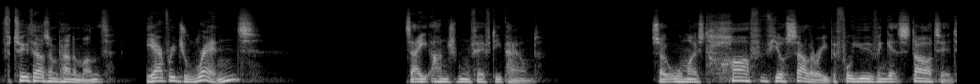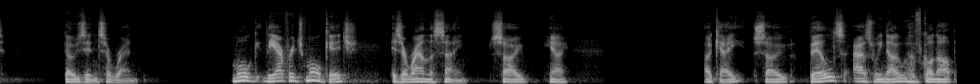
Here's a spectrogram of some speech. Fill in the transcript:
for 2000 pound a month the average rent is 850 pound so almost half of your salary before you even get started goes into rent Morg- the average mortgage is around the same. So, you know, okay, so bills, as we know, have gone up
